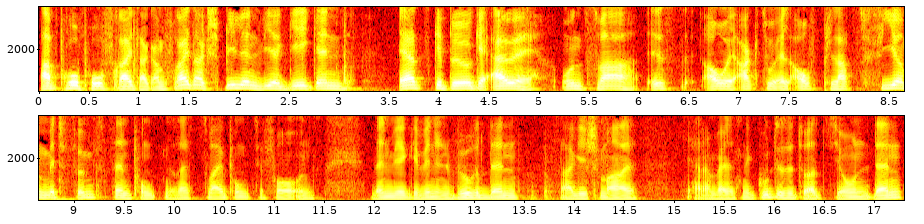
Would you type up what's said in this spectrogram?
Apropos Freitag. Am Freitag spielen wir gegen Erzgebirge Aue. Und zwar ist Aue aktuell auf Platz 4 mit 15 Punkten. Das heißt, zwei Punkte vor uns. Wenn wir gewinnen würden, sage ich mal, ja, dann wäre das eine gute Situation, denn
